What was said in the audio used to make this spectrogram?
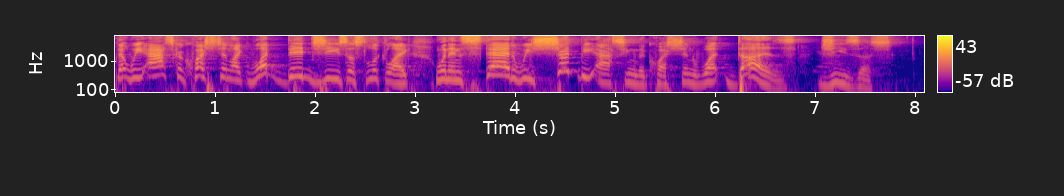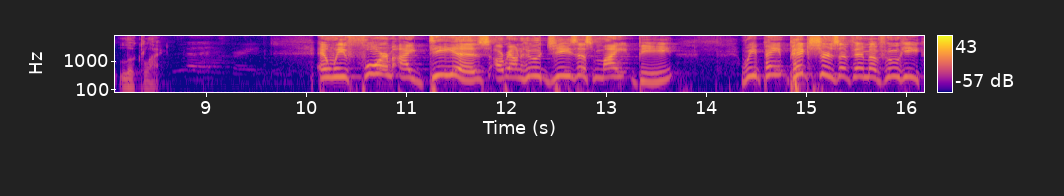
That we ask a question like, What did Jesus look like? when instead we should be asking the question, What does Jesus look like? And we form ideas around who Jesus might be. We paint pictures of him of who he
